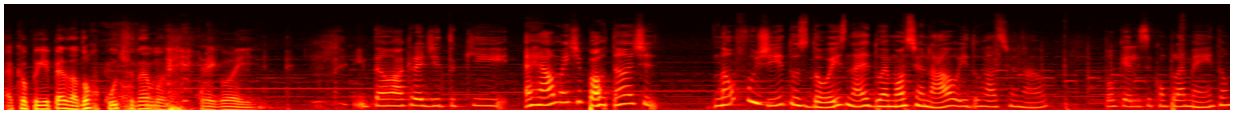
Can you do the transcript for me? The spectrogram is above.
É que eu peguei pesado Orkut, né, mano? entregou aí. Então, eu acredito que é realmente importante não fugir dos dois, né? Do emocional e do racional, porque eles se complementam.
